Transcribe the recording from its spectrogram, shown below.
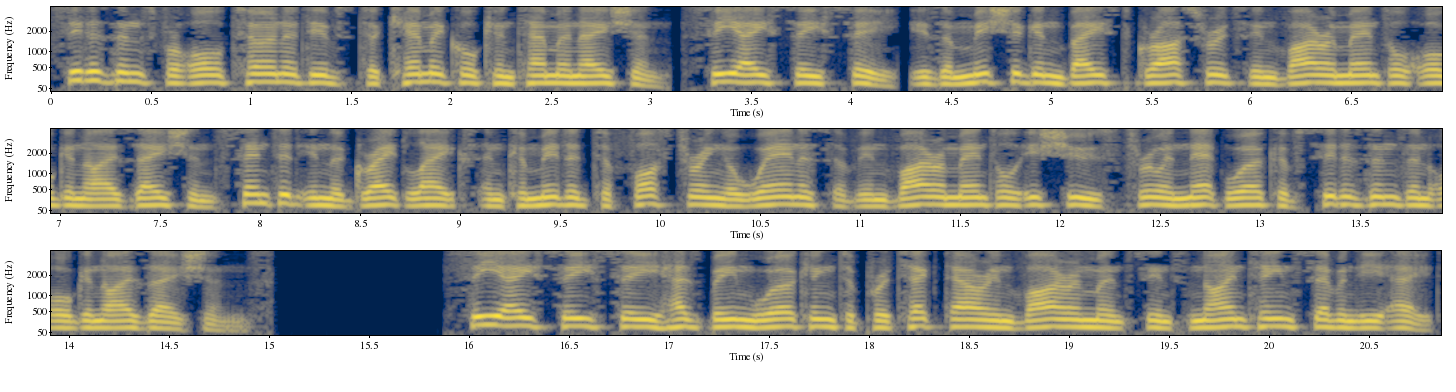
Citizens for Alternatives to Chemical Contamination is a Michigan-based grassroots environmental organization centered in the Great Lakes and committed to fostering awareness of environmental issues through a network of citizens and organizations. CACC has been working to protect our environment since 1978.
